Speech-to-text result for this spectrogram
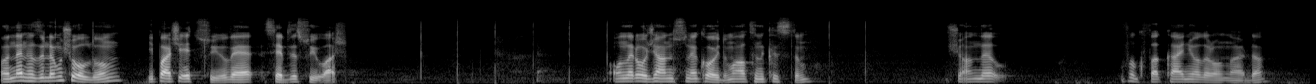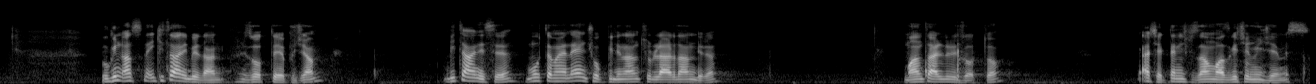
Önden hazırlamış olduğum bir parça et suyu ve sebze suyu var. Onları ocağın üstüne koydum, altını kıstım. Şu anda ufak ufak kaynıyorlar onlarda. Bugün aslında iki tane birden risotto yapacağım. Bir tanesi muhtemelen en çok bilinen türlerden biri. Mantarlı risotto. Gerçekten hiçbir zaman vazgeçemeyeceğimiz.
